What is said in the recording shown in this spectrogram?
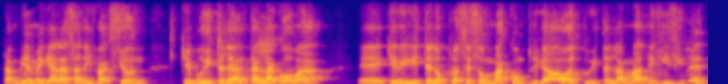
también me queda la satisfacción que pudiste levantar la copa, eh, que viviste los procesos más complicados, estuviste en las más difíciles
